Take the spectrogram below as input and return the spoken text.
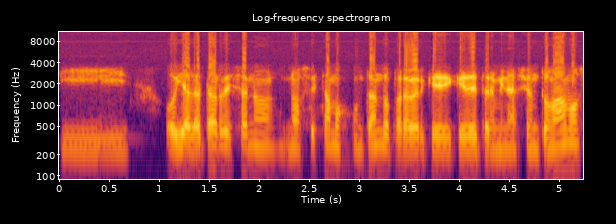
y hoy a la tarde ya no, nos estamos juntando para ver qué, qué determinación tomamos,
